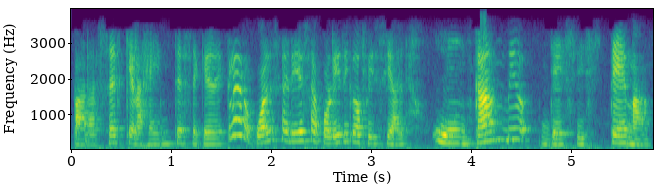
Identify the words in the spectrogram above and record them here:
para hacer que la gente se quede claro. ¿Cuál sería esa política oficial? Un cambio de sistema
